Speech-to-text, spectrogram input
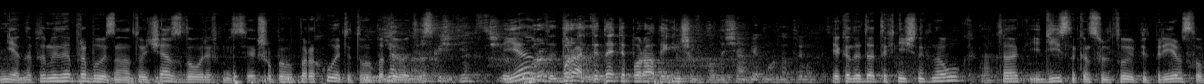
Ні, не, не приблизно на той час доларів в місяць. Якщо ви порахуєте, то ви Ну, подивитесь. Розкажіть, як Я- порадьте, дайте поради іншим викладачам, як можна отримати. Я кандидат технічних наук, так. і дійсно консультую підприємства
